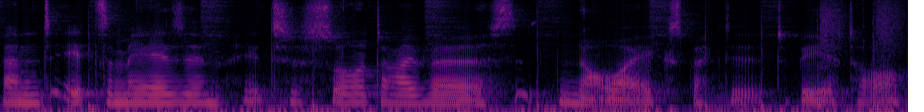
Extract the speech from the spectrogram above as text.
and it's amazing. It's just so diverse, it's not what I expected it to be at all.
